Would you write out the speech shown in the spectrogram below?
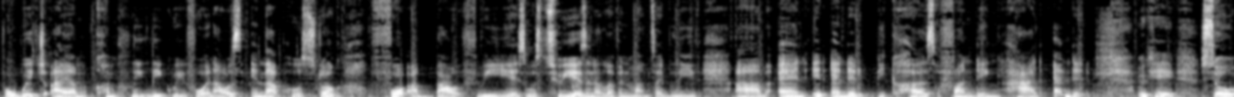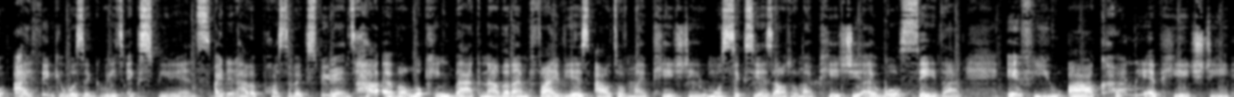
for which I am completely grateful. And I was in that postdoc for about three years. It was two years and 11 months, I believe. Um, and it ended because funding had ended. Okay, so I think it was a great experience. I did have a positive experience. However, looking back, now that I'm five years out of my PhD, almost six years out of my PhD, I will say that if you are currently a PhD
